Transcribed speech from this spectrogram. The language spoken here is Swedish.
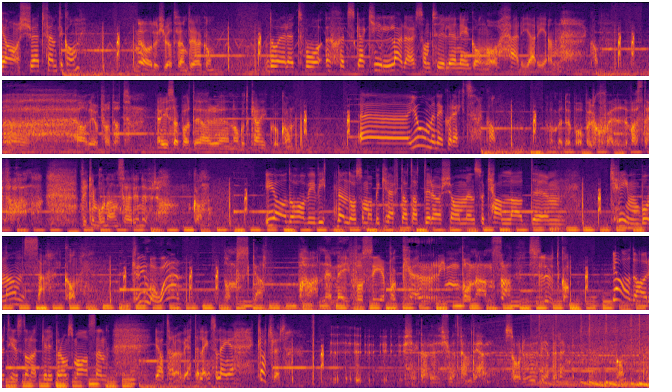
Ja, 21.50 kom. Ja, det är 21.50 här kom. Då är det två östgötska killar där som tydligen är igång och härjar igen. Kom. Ja, det är uppfattat. Jag gissar på att det är eh, något Kaiko kom. Eh, jo, men det är korrekt. Kom. Ja, men det var väl själva Stefan. Vilken bonanza är det nu då? Kom. Ja, då har vi vittnen då som har bekräftat att det rör sig om en så kallad ehm, krimbonanza. Kom. Krimbo, what? De ska banne mig få se på Krimbonanza. Slutkom... Ja, då har du tillstånd att gripa dem som asen. Jag tar en vetelängd så länge. Klart slut. Ursäkta, 21.50 här. Så du vetelängd? Kom.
